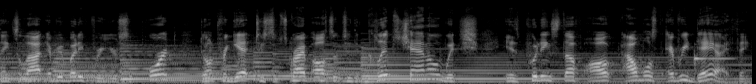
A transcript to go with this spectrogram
thanks a lot, everybody, for your support. Don't forget to subscribe also to the Clips channel, which is putting stuff all, almost every day. I think.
